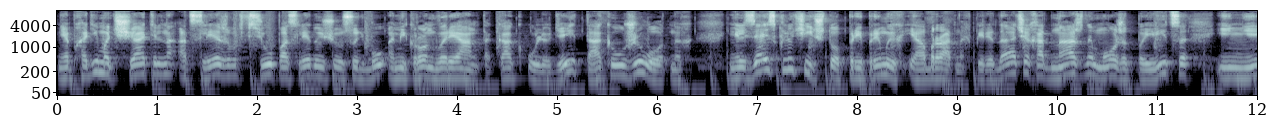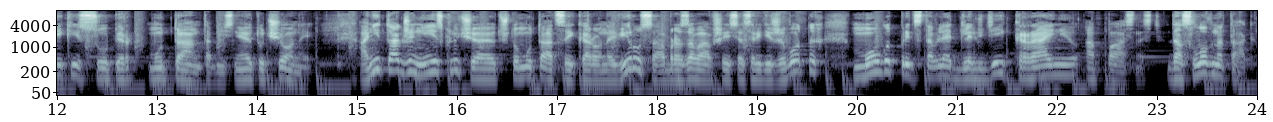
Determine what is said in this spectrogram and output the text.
Необходимо тщательно отслеживать всю последующую судьбу омикрон-варианта, как у людей, так и у животных. Нельзя исключить, что при прямых и обратных передачах однажды может появиться и некий супермутант, объясняют ученые. Они также не исключают, что мутации коронавируса, образовавшиеся среди животных, могут представлять для людей крайнюю опасность. Дословно так.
